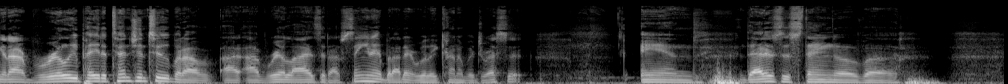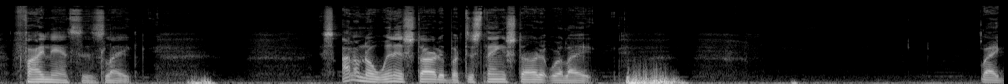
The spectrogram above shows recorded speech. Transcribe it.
that I've really paid attention to, but I, I I realized that I've seen it, but I didn't really kind of address it. And that is this thing of uh, finances, like I don't know when it started, but this thing started where like like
